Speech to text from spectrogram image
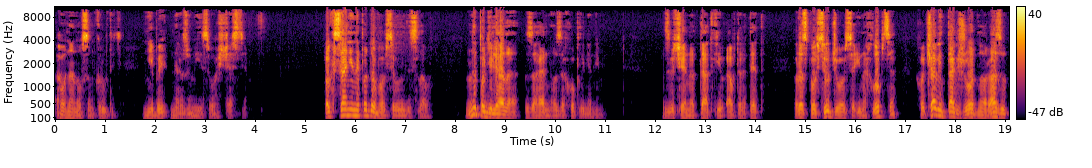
а вона носом крутить, ніби не розуміє свого щастя. Оксані не подобався Владислав, не поділяла загального захоплення ним. Звичайно, татків авторитет розповсюджувався і на хлопця, хоча він так жодного разу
